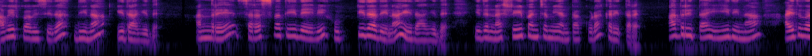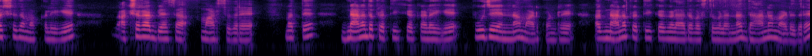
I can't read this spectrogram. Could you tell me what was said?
ಆವಿರ್ಭವಿಸಿದ ದಿನ ಇದಾಗಿದೆ. ಅಂದರೆ ಸರಸ್ವತಿ ದೇವಿ ಹುಟ್ಟಿದ ದಿನ ಇದಾಗಿದೆ. ಇದನ್ನು ಶ್ರೀ ಪಂಚಮಿ ಅಂತ ಕೂಡ ಕರೀತಾರೆ. ಆದ್ದರಿಂದ ಈ ದಿನ ಐದು ವರ್ಷದ ಮಕ್ಕಳಿಗೆ ಅಕ್ಷರಾಭ್ಯಾಸ ಮಾಡಿಸಿದ್ರೆ ಮತ್ತು ಜ್ಞಾನದ ಪ್ರತೀಕಗಳಿಗೆ ಪೂಜೆಯನ್ನು ಮಾಡಿಕೊಂಡ್ರೆ ಆ ಜ್ಞಾನ ಪ್ರತೀಕಗಳಾದ ವಸ್ತುಗಳನ್ನು ದಾನ ಮಾಡಿದ್ರೆ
